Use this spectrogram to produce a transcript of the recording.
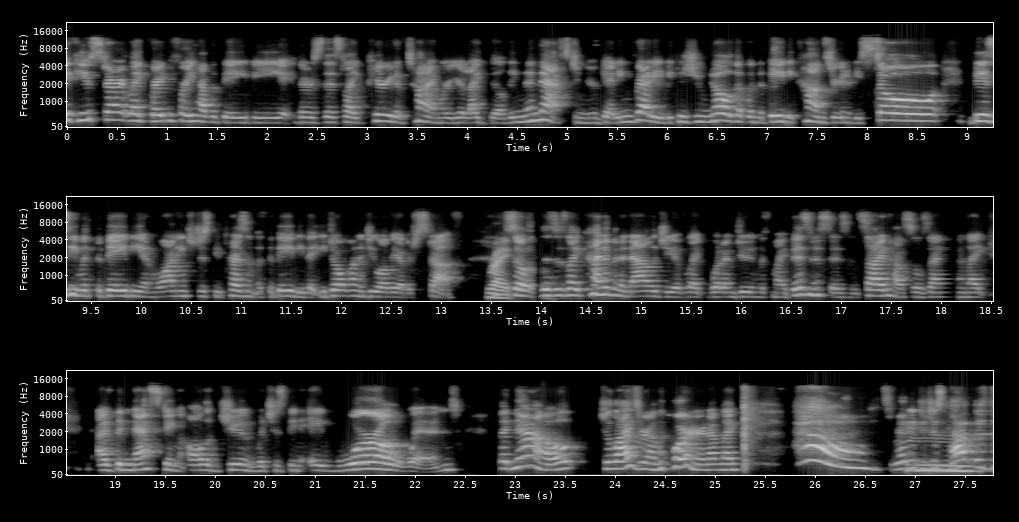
if you start like right before you have a baby, there's this like period of time where you're like building the nest and you're getting ready because you know that when the baby comes, you're going to be so busy with the baby and wanting to just be present with the baby that you don't want to do all the other stuff. Right. So this is like kind of an analogy of like what I'm doing with my businesses and side hustles. I'm like, I've been nesting all of June, which has been a whirlwind. But now July's around the corner and I'm like, oh, it's ready to just have mm. this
